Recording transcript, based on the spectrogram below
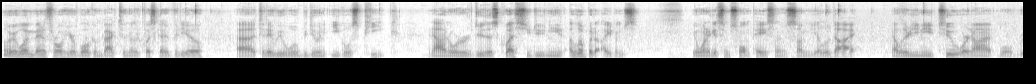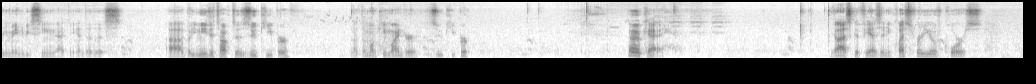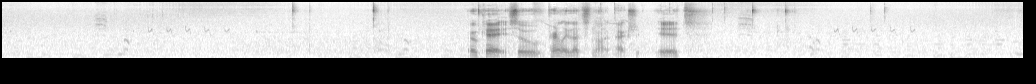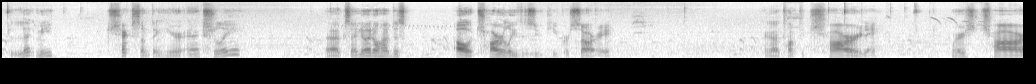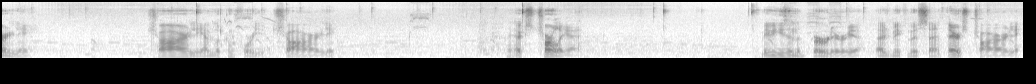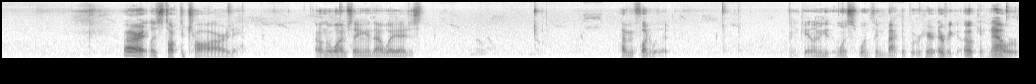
Hello everyone, Manithral here, welcome back to another quest guide video. Uh, today we will be doing Eagle's Peak. Now in order to do this quest, you do need a little bit of items. You'll want to get some swamp paste and some yellow dye. Now whether you need two or not will remain to be seen at the end of this. Uh, but you need to talk to the zookeeper, not the monkey minder, the zookeeper. Okay. You'll ask if he has any quests for you, of course. Okay, so apparently that's not actually it. Let me check something here, actually. Because uh, I know I don't have this... Oh, Charlie the zookeeper, sorry. I gotta talk to Charlie. Where's Charlie? Charlie, I'm looking for you, Charlie. Where The heck's Charlie at? Maybe he's in the bird area. That would make the most sense. There's Charlie. Alright, let's talk to Charlie. I don't know why I'm saying it that way, I just... Having fun with it. Okay, let me get one, one thing back up over here. There we go. Okay, now we're...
